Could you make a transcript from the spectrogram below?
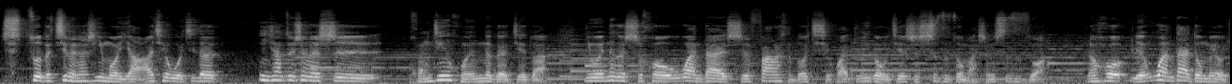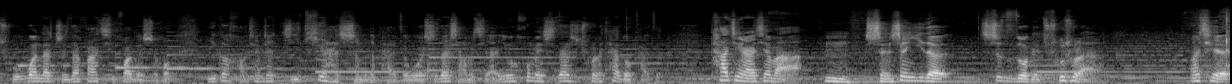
做的基本上是一模一样。而且我记得印象最深的是黄金魂那个阶段，因为那个时候万代是发了很多企划，第一个我记得是狮子座嘛，神狮子座，然后连万代都没有出，万代只是在发企划的时候，一个好像叫 GT 还是什么的牌子，我实在想不起来，因为后面实在是出了太多牌子，他竟然先把嗯神圣一的。狮子座给出出来了，而且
